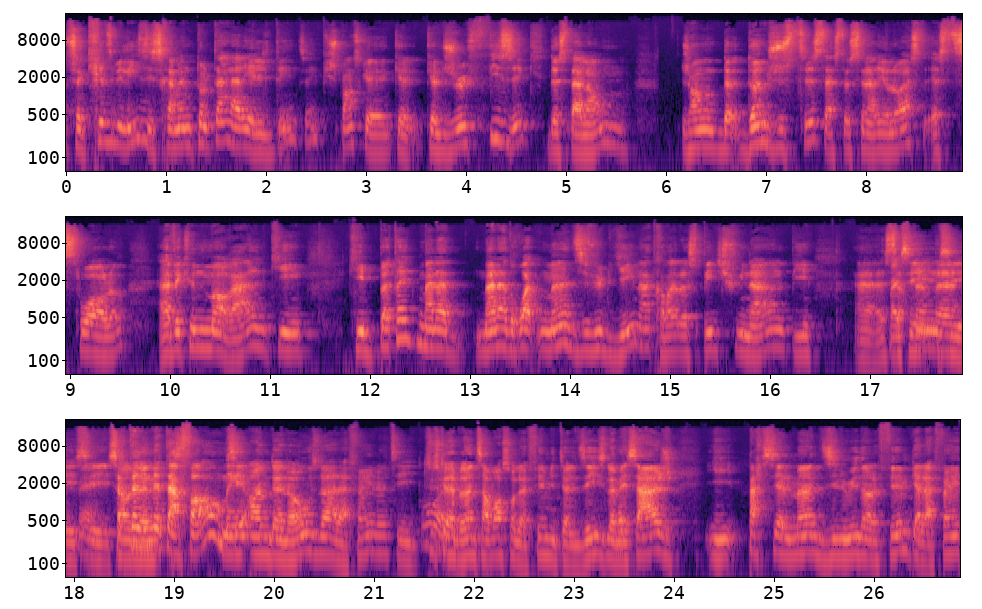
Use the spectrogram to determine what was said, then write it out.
se crédibilise, il se ramène tout le temps à la réalité. tu sais. Puis je pense que, que, que le jeu physique de Stallone genre, de- donne justice à ce scénario-là, à cette, à cette histoire-là, avec une morale qui est, qui est peut-être malad- maladroitement divulguée là, à travers le speech final, puis euh, Ben, c'est- certaines, euh, certaines the- métaphores, mais C'est on the nose là, à la fin. Là, tout ce que tu as besoin de savoir sur le film, ils te le disent. Le message il est partiellement dilué dans le film, puis à la fin,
